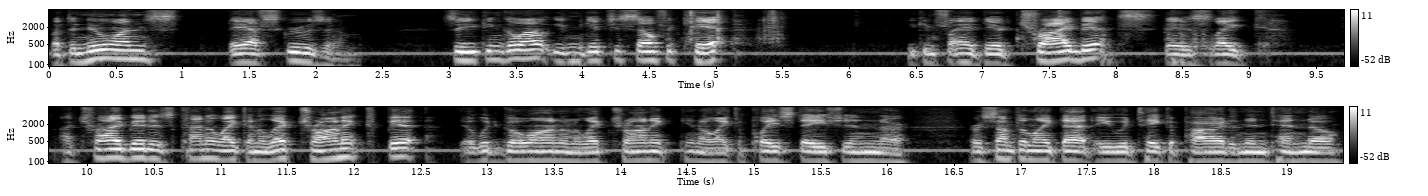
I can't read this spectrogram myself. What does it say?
But the new ones, they have screws in them. So you can go out, you can get yourself a kit. You can find their tri bits. There's like a tri bit is kind of like an electronic bit that would go on an electronic, you know, like a PlayStation or or something like that. You would take apart a Nintendo.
